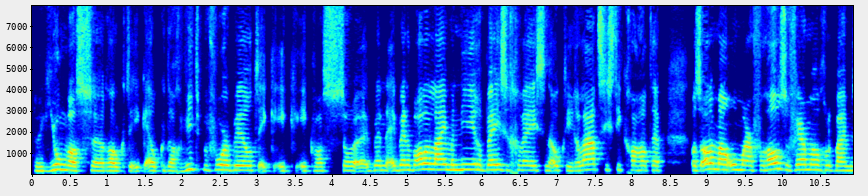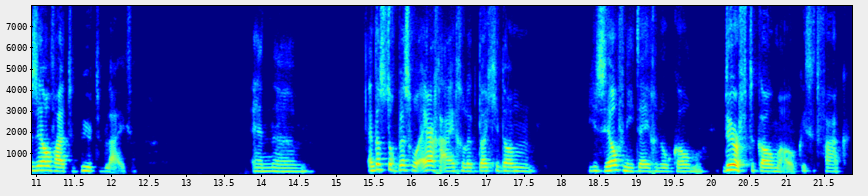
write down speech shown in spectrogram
toen ik jong was, eh, rookte ik elke dag wiet bijvoorbeeld. Ik, ik, ik, was zo, ik, ben, ik ben op allerlei manieren bezig geweest. En ook die relaties die ik gehad heb, was allemaal om maar vooral zo ver mogelijk bij mezelf uit de buurt te blijven. En, ehm, en dat is toch best wel erg eigenlijk, dat je dan jezelf niet tegen wil komen. Durft te komen ook, is het vaak.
